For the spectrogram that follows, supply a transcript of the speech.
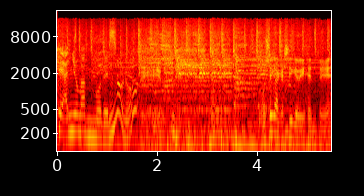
qué año más moderno, ¿no? Música que sigue vigente, ¿eh?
